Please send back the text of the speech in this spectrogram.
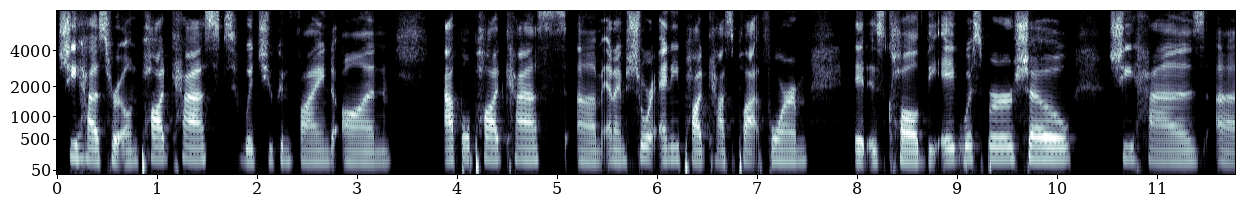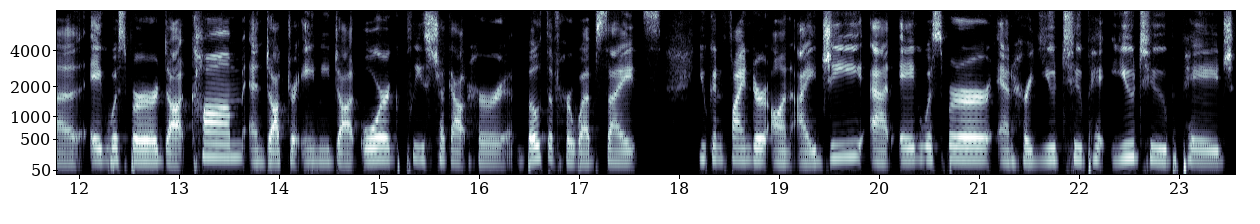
She has her own podcast, which you can find on Apple Podcasts, um, and I'm sure any podcast platform. It is called The Egg Whisperer Show. She has uh, eggwhisperer.com and draimee.org. Please check out her both of her websites. You can find her on IG at Egg Whisperer and her YouTube YouTube page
